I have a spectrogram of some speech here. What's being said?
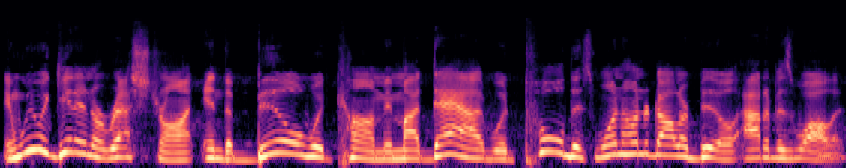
And we would get in a restaurant and the bill would come and my dad would pull this $100 bill out of his wallet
